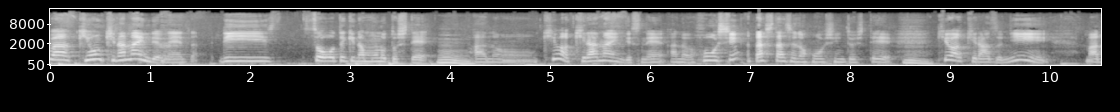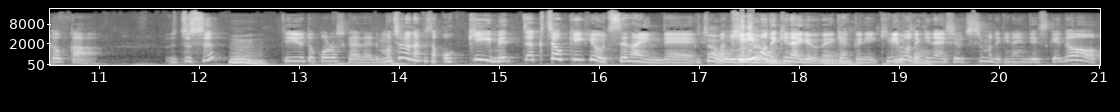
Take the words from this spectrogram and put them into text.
は基本切らないんだよね。理 想的なものとして、うん、あの木は切らないんですね。あの方針？私たちの方針として、うん、木は切らずに、まあ、どっか移す、っていうところしかやらない。もちろんなんかその大きいめちゃくちゃ大きい木を移せないんで、まあ、切りもできないけどね、逆に。切りもできないし移しもできないんですけど、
